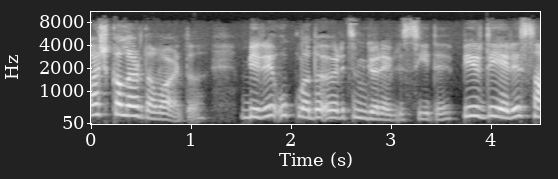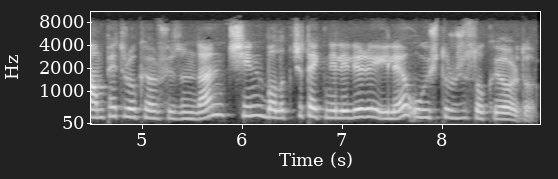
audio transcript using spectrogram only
Başkaları da vardı. Biri Ukla'da öğretim görevlisiydi. Bir diğeri San Petro körfüzünden Çin balıkçı tekneleri ile uyuşturucu sokuyordu.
